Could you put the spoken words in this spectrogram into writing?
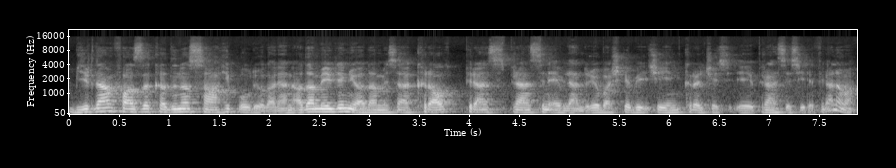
birden fazla kadına sahip oluyorlar. Yani adam evleniyor. Adam mesela kral prens prensini evlendiriyor. Başka bir şeyin kraliçesi e, prensesiyle falan ama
